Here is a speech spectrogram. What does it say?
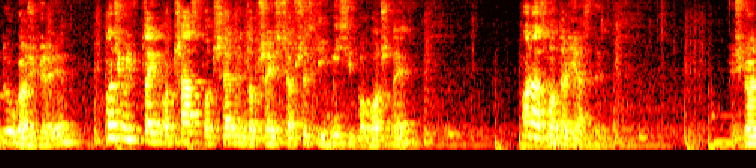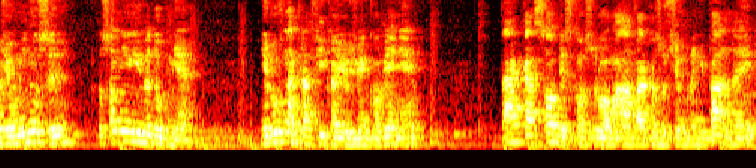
Długość gry. Chodzi mi tutaj o czas potrzebny do przejścia wszystkich misji pobocznych oraz model jazdy. Jeśli chodzi o minusy, to są nimi według mnie nierówna grafika i udźwiękowienie, taka sobie skonstruowana walka z uciem broni palnej,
